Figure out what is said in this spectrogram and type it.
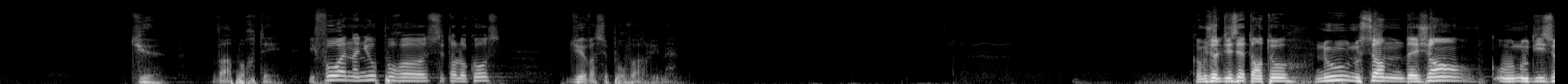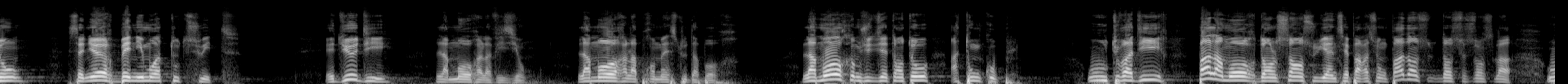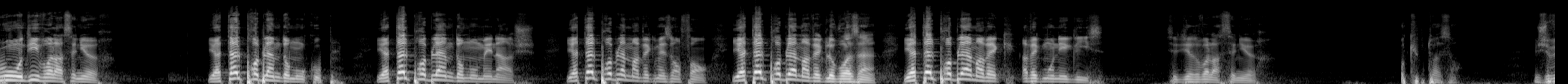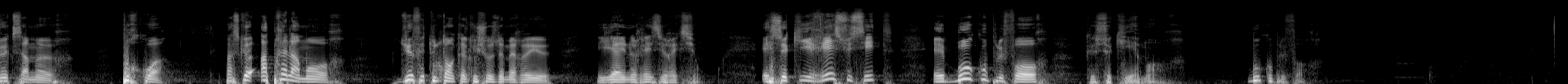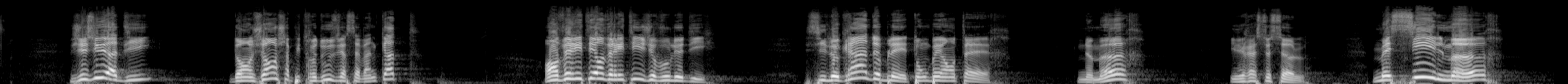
Dieu va apporter. Il faut un agneau pour euh, cet holocauste? Dieu va se pourvoir lui-même. Comme je le disais tantôt, nous, nous sommes des gens où nous disons, Seigneur, bénis-moi tout de suite. Et Dieu dit, la mort à la vision, la mort à la promesse tout d'abord. La mort, comme je disais tantôt, à ton couple. Où tu vas dire, pas la mort dans le sens où il y a une séparation, pas dans, dans ce sens-là, où on dit, voilà Seigneur, il y a tel problème dans mon couple, il y a tel problème dans mon ménage, il y a tel problème avec mes enfants, il y a tel problème avec le voisin, il y a tel problème avec, avec mon église. C'est dire, voilà Seigneur, occupe-toi-en. Je veux que ça meure. Pourquoi? Parce qu'après la mort, Dieu fait tout le temps quelque chose de merveilleux. Il y a une résurrection. Et ce qui ressuscite est beaucoup plus fort que ce qui est mort. Beaucoup plus fort. Jésus a dit dans Jean chapitre 12 verset 24, En vérité, en vérité, je vous le dis, si le grain de blé tombé en terre ne meurt, il reste seul. Mais s'il meurt,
